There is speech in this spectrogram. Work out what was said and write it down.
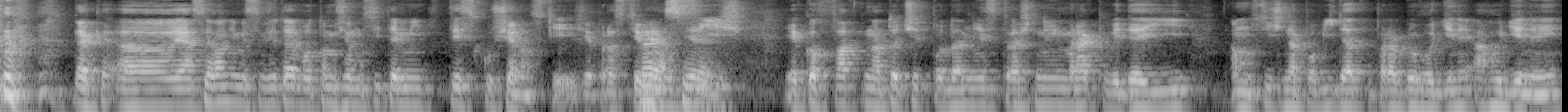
tak uh, já si hlavně myslím, že to je o tom, že musíte mít ty zkušenosti, že prostě No jasně. musíš jako fakt natočit podle mě strašný mrak videí a musíš napovídat opravdu hodiny a hodiny,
